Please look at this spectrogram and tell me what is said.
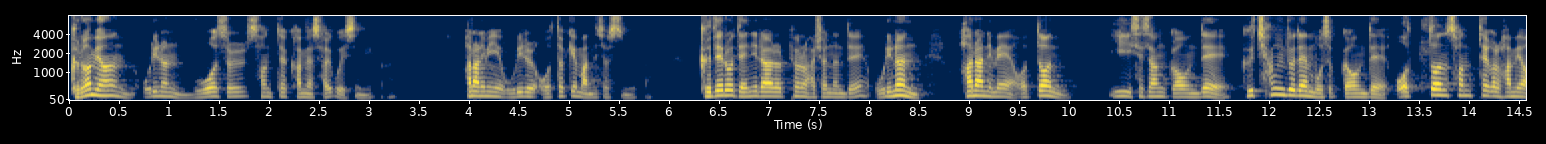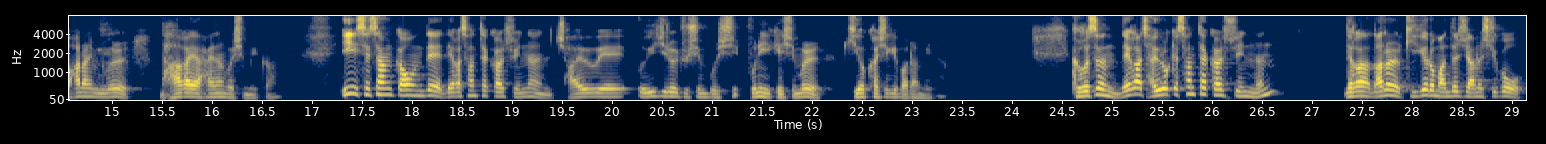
그러면 우리는 무엇을 선택하며 살고 있습니까? 하나님이 우리를 어떻게 만드셨습니까? 그대로 되니라를 표현을 하셨는데 우리는 하나님의 어떤 이 세상 가운데 그 창조된 모습 가운데 어떤 선택을 하며 하나님을 나아가야 하는 것입니까? 이 세상 가운데 내가 선택할 수 있는 자유의 의지를 주신 분이 계심을 기억하시기 바랍니다. 그것은 내가 자유롭게 선택할 수 있는 내가 나를 기계로 만들지 않으시고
